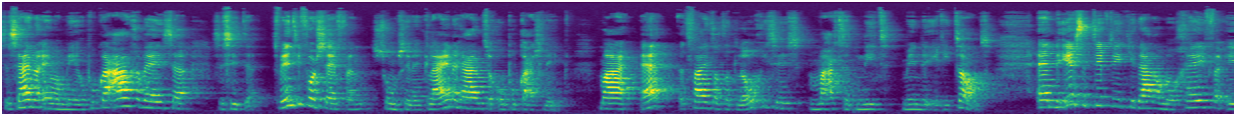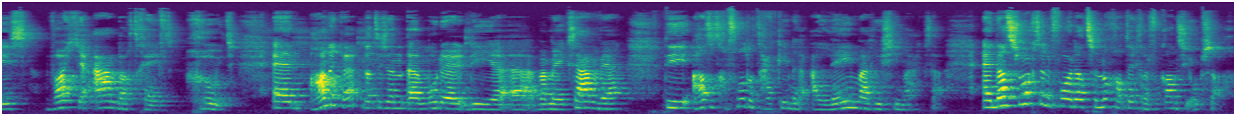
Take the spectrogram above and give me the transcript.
Ze zijn nou eenmaal meer op elkaar aangewezen. Ze zitten 24/7, soms in een kleine ruimte op elkaars lip. Maar hè, het feit dat het logisch is, maakt het niet minder irritant. En de eerste tip die ik je daarom wil geven is: wat je aandacht geeft, groeit. En Hanneke, dat is een uh, moeder die, uh, waarmee ik samenwerk, die had het gevoel dat haar kinderen alleen maar ruzie maakten. En dat zorgde ervoor dat ze nogal tegen de vakantie opzag.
